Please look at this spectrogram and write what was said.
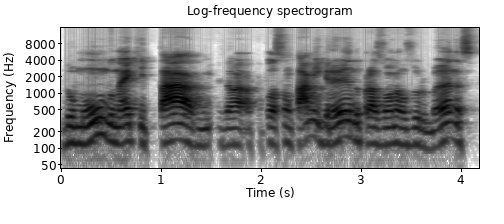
do mundo, né? Que tá, a população está migrando para as zonas urbanas.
